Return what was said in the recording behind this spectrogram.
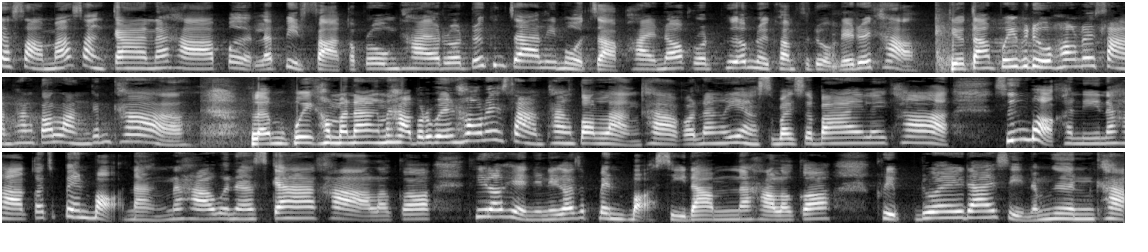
จะสามารถสั่งการนะคะ เปิดและปิดฝากระโปรงท้ายรถด้วยกุญแจรีโมทจากภายนอกรถเพื่ออำนวยความสะดวกได้ด้วยค่ะเดี๋ยวตามปุ้ยไปดูห้องโดยสารทางตอนหลังกันค่ะ แล้วปุ้ยเข้ามานั่งนะคะ บริเวณห้องโดยสารทางตอนหลังค่ะ ก็นั่งได้อย่างสบายๆเลยค่ะ ซึ่งเบาะคันนี้นะคะ ก็จะเป็นเบาะหนังนะคะเวนัสกาค่ะ แล้วก็ที่เราเห็นอยู่นี้ก็จะเป็นเบาะสีดำนะคะ แล้วก็คลิปด้วยได้สีน้ำเงินค่ะ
